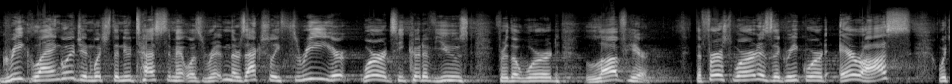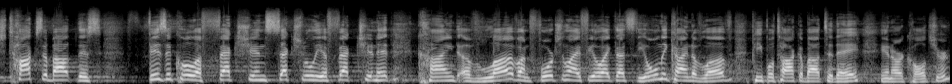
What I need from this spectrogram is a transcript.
Greek language in which the New Testament was written, there's actually three words he could have used for the word love here. The first word is the Greek word eros, which talks about this physical affection, sexually affectionate kind of love. Unfortunately, I feel like that's the only kind of love people talk about today in our culture.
